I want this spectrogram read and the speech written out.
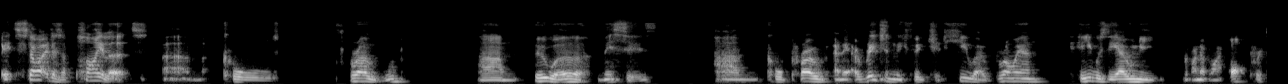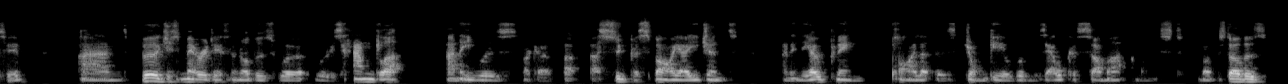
it started as a pilot um, called Probe, um, Ooh, Mrs. Um, called Probe, and it originally featured Hugh O'Brian. He was the only kind of like operative, and Burgess Meredith and others were were his handler, and he was like a, a, a super spy agent. And in the opening pilot, there's John Gielgud, there's Elke Sommer, amongst amongst others.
